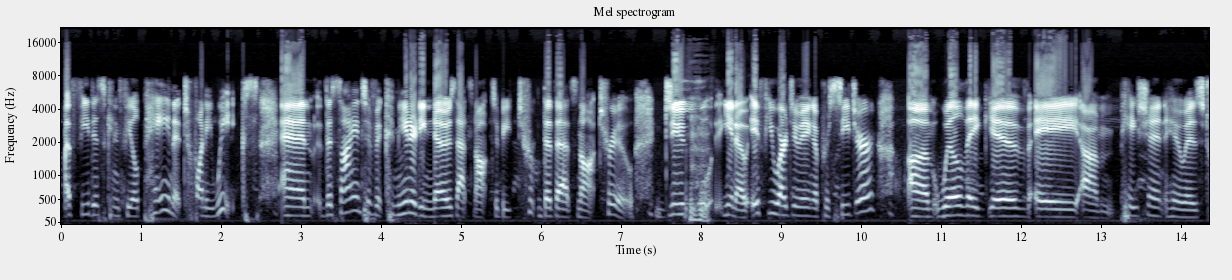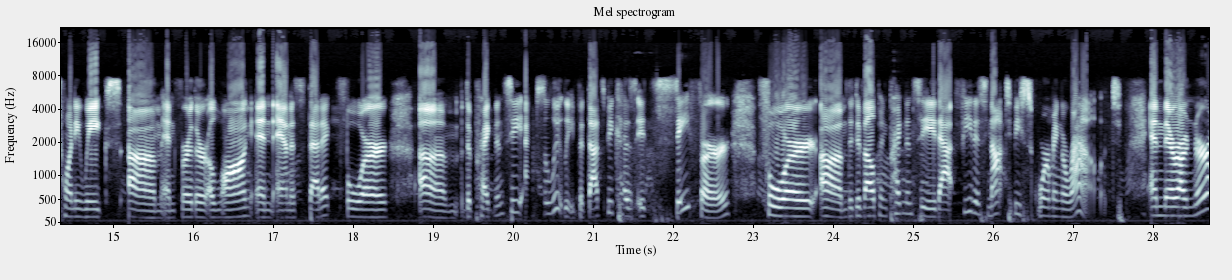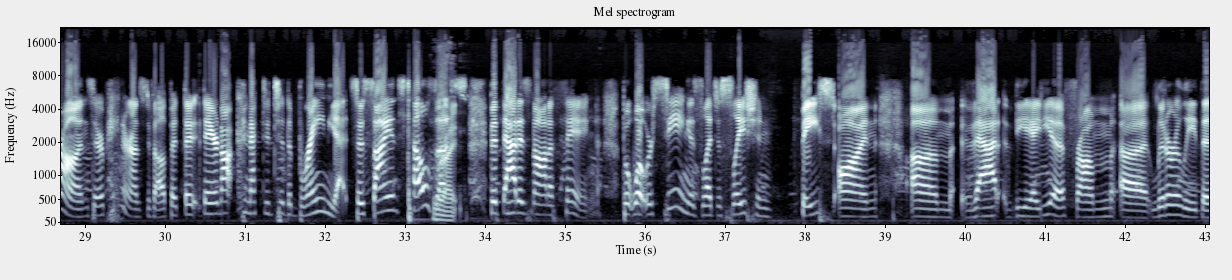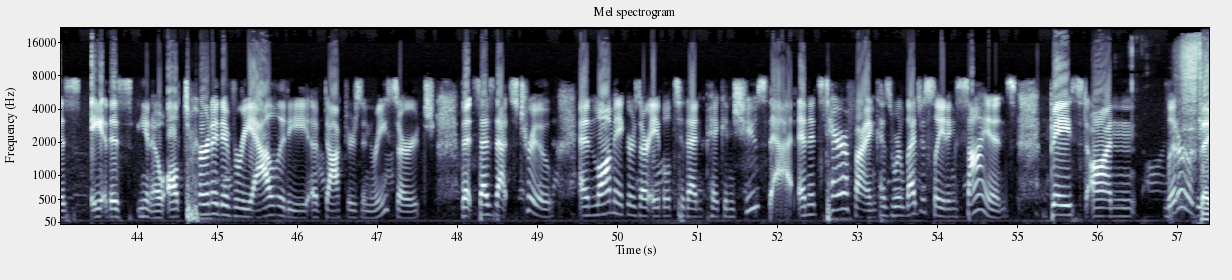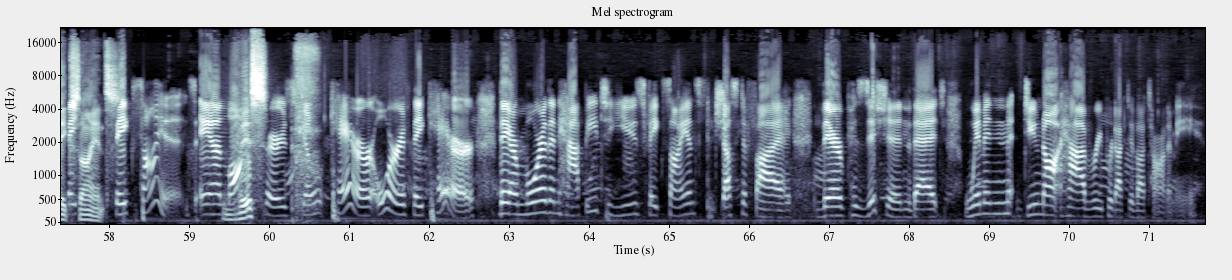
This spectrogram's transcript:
a fetus can feel pain at 20 weeks. And the scientific community knows that's not to be true that that's not true. Do mm-hmm. you know if you are doing a procedure um, will they give a um, patient who is 20 weeks um, and further along an anesthetic for um, the pregnancy? Absolutely. But that's because it's safer for um, the developing pregnancy that fetus not to be squirming around. And there are neurons there are pain neurons develop, but they, they are not connected to the brain yet. So science tells right. us that that is not a thing. But what we're seeing is legislation based on um, that the idea from uh, literally this this you know alternative reality of doctors and research that says that's true and lawmakers are able to then pick and choose that and it's terrifying because we're legislating science based on literally fake, fake, science. Fake science. And lawmakers this... don't care, or if they care, they are more than happy to use fake science to justify their position that women do not have reproductive autonomy.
